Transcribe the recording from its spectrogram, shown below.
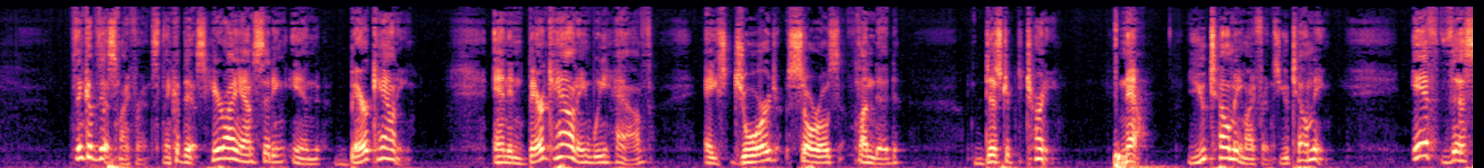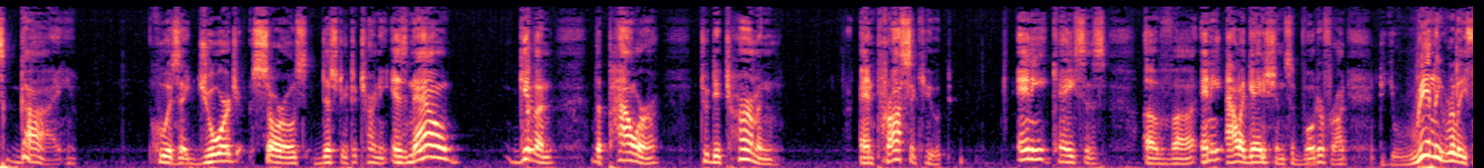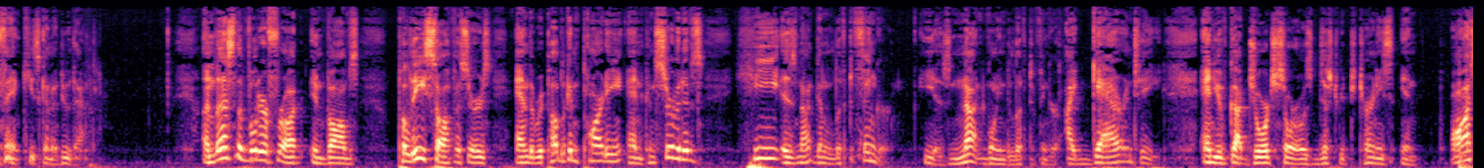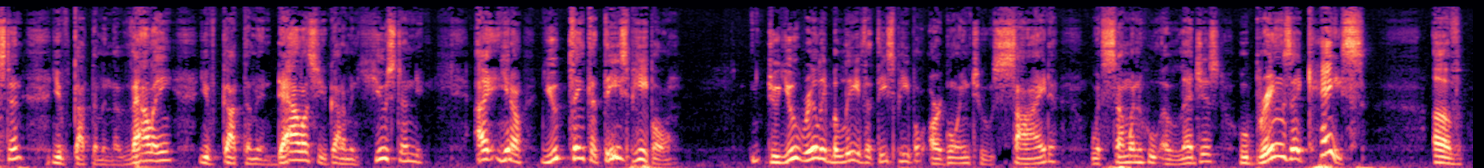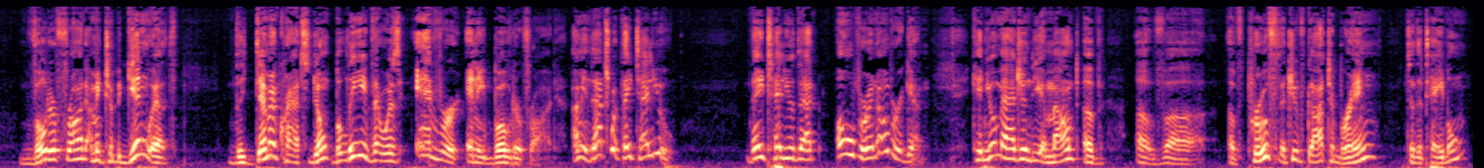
think of this, my friends. Think of this. Here I am sitting in Bexar County, and in Bexar County we have a George Soros funded district attorney. Now, you tell me, my friends, you tell me, if this guy, who is a George Soros district attorney, is now given the power to determine and prosecute any cases of uh, any allegations of voter fraud, do you really, really think he's going to do that? Unless the voter fraud involves police officers and the Republican Party and conservatives, he is not going to lift a finger. He is not going to lift a finger. I guarantee. And you've got George Soros district attorneys in Austin, you've got them in the Valley, you've got them in Dallas, you've got them in Houston. I, you know, you think that these people, do you really believe that these people are going to side with someone who alleges, who brings a case of voter fraud? I mean, to begin with, the Democrats don't believe there was ever any voter fraud. I mean, that's what they tell you. They tell you that over and over again. Can you imagine the amount of of uh, of proof that you've got to bring to the table?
